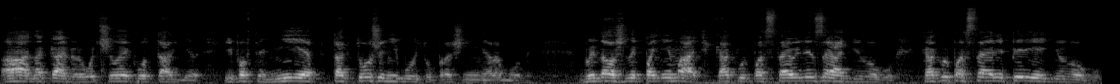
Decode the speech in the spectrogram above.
а, на камеру, вот человек вот так делает, и повторяю, нет, так тоже не будет упражнение работать. Вы должны понимать, как вы поставили заднюю ногу, как вы поставили переднюю ногу,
